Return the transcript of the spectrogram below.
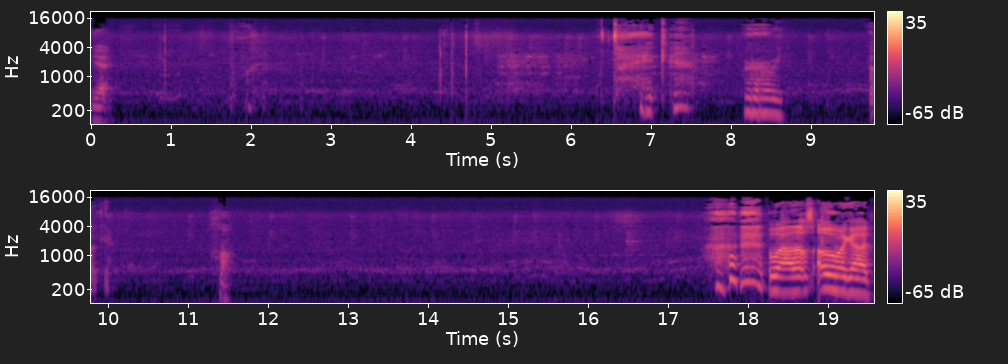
Yeah. What the Heck. Where are we? Okay. Huh. wow, that was. Oh my god.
